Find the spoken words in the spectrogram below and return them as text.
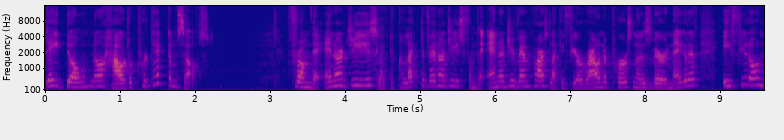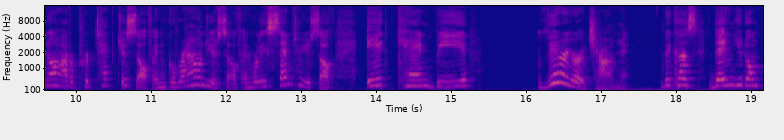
they don't know how to protect themselves from the energies, like the collective energies, from the energy vampires. Like if you're around a person that is very negative, if you don't know how to protect yourself and ground yourself and really center yourself, it can be very, very challenging because then you don't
